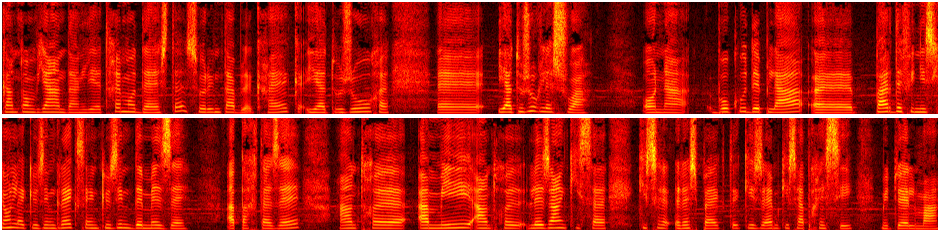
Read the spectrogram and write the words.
quand on vient d'un lieu très modeste, sur une table grecque, il y a toujours, euh, il y a toujours le choix. on a beaucoup de plats. Euh, par définition, la cuisine grecque, c'est une cuisine de mésée à partager entre amis, entre les gens qui se, respectent, qui s'aiment, qui s'apprécient mutuellement.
